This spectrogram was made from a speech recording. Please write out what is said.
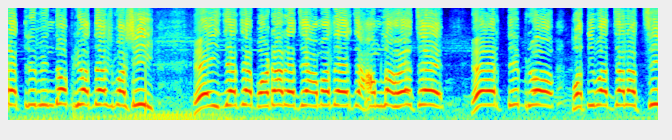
নেতৃবৃন্দ, প্রিয় দেশবাসী, এই যে যে বর্ডারে যে আমাদের যে হামলা হয়েছে, এর তীব্র প্রতিবাদ জানাচ্ছি।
